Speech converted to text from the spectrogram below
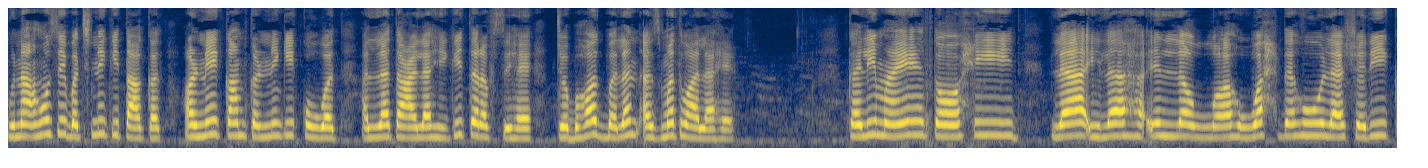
गुनाहों से बचने की ताकत और नेक काम करने की क़वत अल्लाह ताला ही की तरफ़ से है, जो बहुत बुलंद अज़मत वाला है। कलिमाए तोहीद। इल्लल्लाह वहदहु ला शरीक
